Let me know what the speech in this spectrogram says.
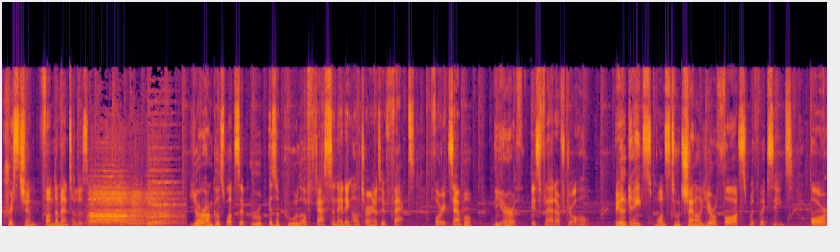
Christian fundamentalism. Your uncle's WhatsApp group is a pool of fascinating alternative facts. For example, the Earth is flat after all. Bill Gates wants to channel your thoughts with vaccines. Or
